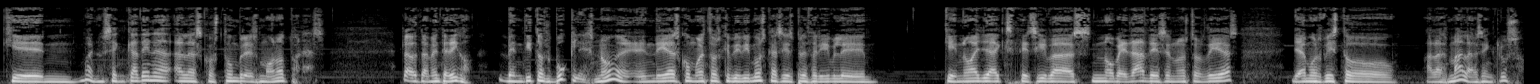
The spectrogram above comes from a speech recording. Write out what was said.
quien, bueno, se encadena a las costumbres monótonas. Claro, también te digo, benditos bucles, ¿no? En días como estos que vivimos casi es preferible que no haya excesivas novedades en nuestros días. Ya hemos visto a las malas incluso.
